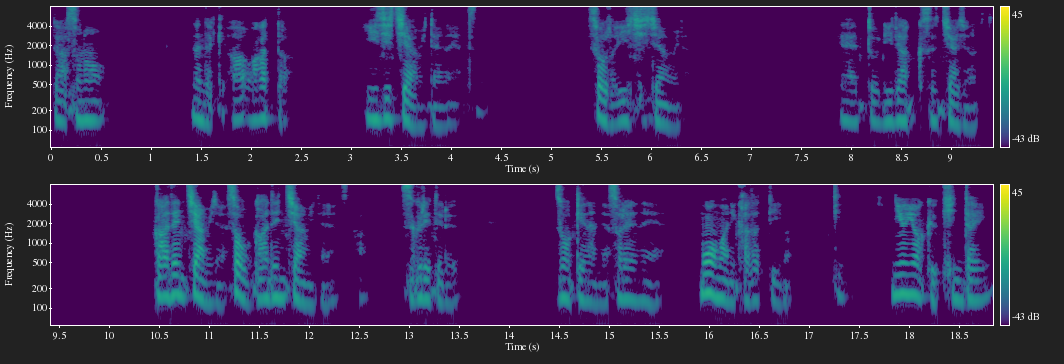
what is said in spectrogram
だからその、なんだっけ、あ、わかった。イージーチェアみたいなやつ。そうだ、イージーチェアみたいな。えっ、と、リラックスチェアじゃなくて、ガーデンチェアみたいな。そう、ガーデンチェアみたいなやつが、優れてる造形なんだよ。それね、モーマに飾っていいの。ニューヨーク近代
